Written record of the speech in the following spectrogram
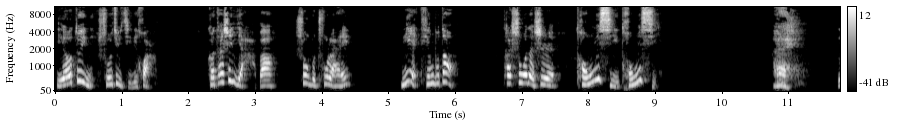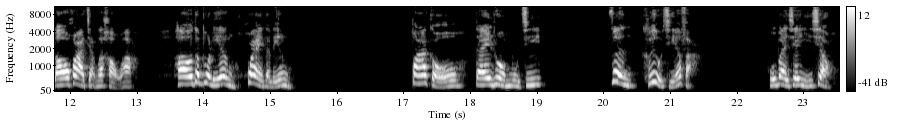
也要对你说句吉利话，可他是哑巴，说不出来，你也听不到。他说的是同喜同喜。哎，老话讲得好啊，好的不灵，坏的灵。八狗呆若木鸡，问可有解法？胡半仙一笑。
